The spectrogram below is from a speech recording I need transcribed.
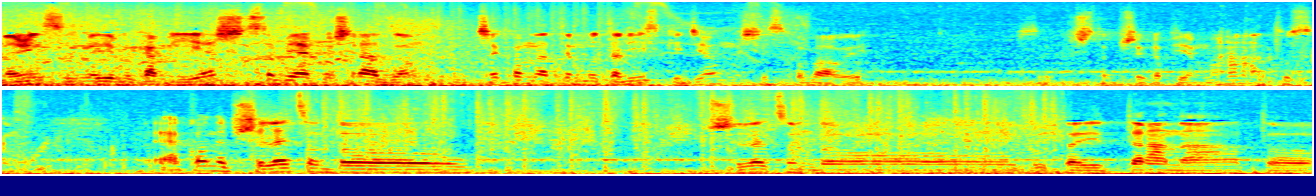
Marinesy z mediewykami jeszcze sobie jakoś radzą. Czekam na te mutaliskie. Gdzie one się schowały? Już to przegapiłem. Aha, tu są. Jak one przylecą do... Przylecą do tutaj Terana, to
